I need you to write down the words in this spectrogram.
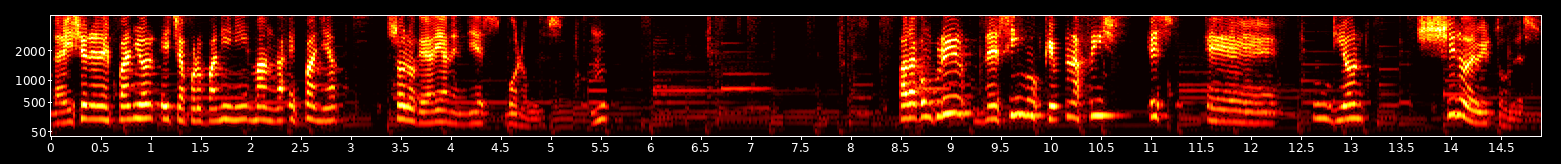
la edición en español hecha por Panini Manga España, solo quedarían en 10 volúmenes. Para concluir, decimos que Banana Fish es eh, un guion lleno de virtudes.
